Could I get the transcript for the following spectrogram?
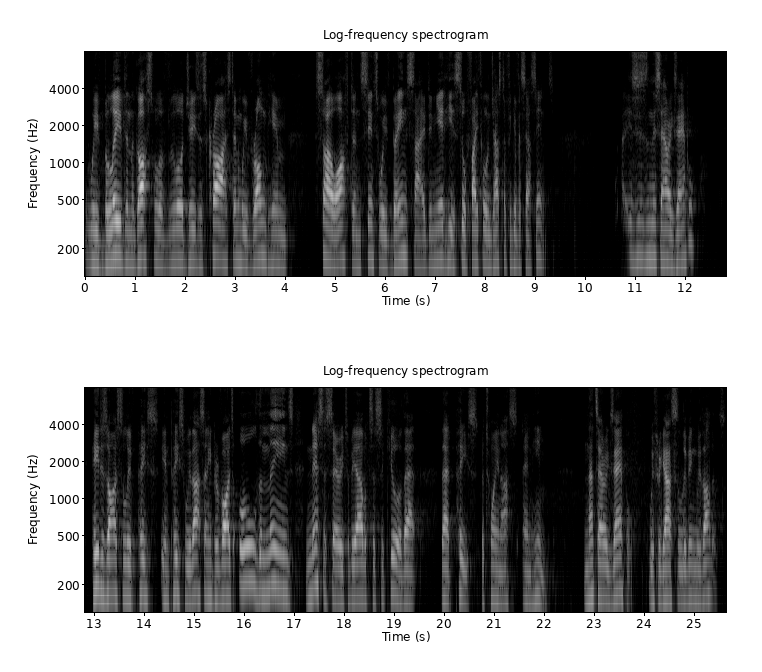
We've believed in the gospel of the Lord Jesus Christ, and we've wronged Him so often since we've been saved, and yet He is still faithful and just to forgive us our sins. Isn't this our example? He desires to live peace in peace with us, and He provides all the means necessary to be able to secure that that peace between us and Him. And that's our example with regards to living with others.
